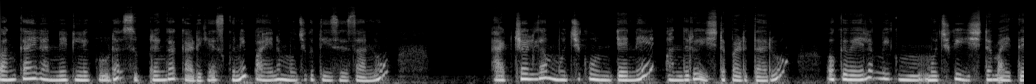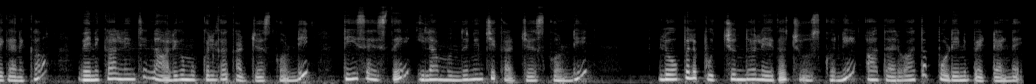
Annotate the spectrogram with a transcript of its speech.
వంకాయలు అన్నిటిని కూడా శుభ్రంగా కడిగేసుకుని పైన ముచుకు తీసేసాను. యాక్చువల్గా ముచుకు ఉంటేనే అందరూ ఇష్టపడతారు. ఒకవేళ మీకు ముచుకి ఇష్టం అయితే కనుక వెనకాల నుంచి నాలుగు ముక్కలుగా కట్ చేసుకోండి. తీసేస్తే ఇలా ముందు నుంచి కట్ చేసుకోండి. లోపల పుచ్చుందో లేదో చూసుకొని ఆ తర్వాత పొడిని పెట్టండి.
